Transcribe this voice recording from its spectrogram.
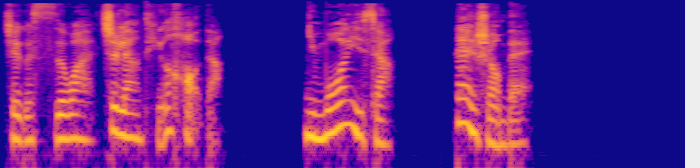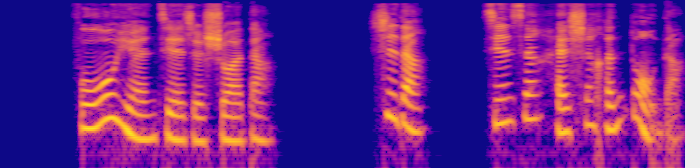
这个丝袜质量挺好的，你摸一下，戴上呗。”服务员接着说道：“是的，先生还是很懂的，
